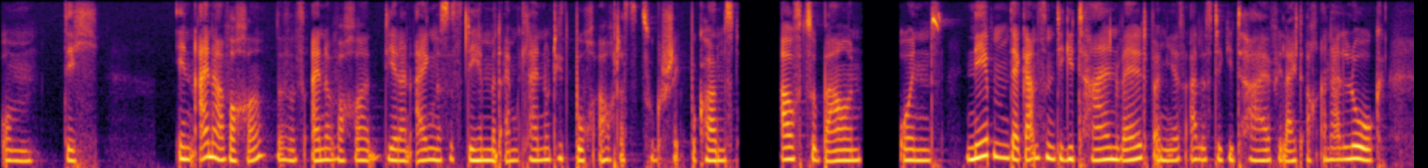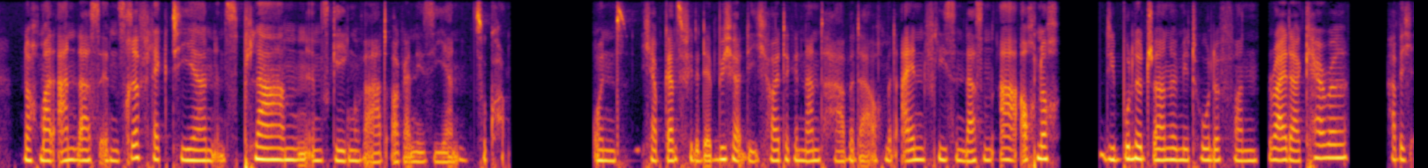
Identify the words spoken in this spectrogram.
um dich in einer Woche, das ist eine Woche, dir dein eigenes System mit einem kleinen Notizbuch auch, das du zugeschickt bekommst, aufzubauen und neben der ganzen digitalen Welt, bei mir ist alles digital, vielleicht auch analog, nochmal anders ins Reflektieren, ins Planen, ins Gegenwart organisieren zu kommen. Und ich habe ganz viele der Bücher, die ich heute genannt habe, da auch mit einfließen lassen. Ah, auch noch die Bullet Journal Methode von Ryder Carroll habe ich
